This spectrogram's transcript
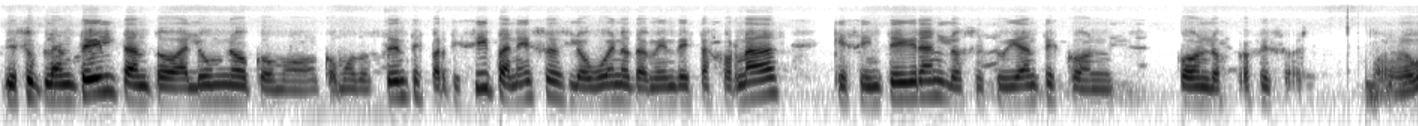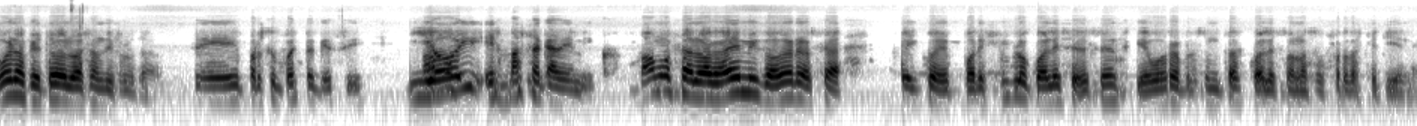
de su plantel, tanto alumno como, como docentes participan. Eso es lo bueno también de estas jornadas, que se integran los estudiantes con, con los profesores. Bueno, lo bueno es que todos lo hayan disfrutado. Sí, por supuesto que sí. Y hoy es más académico. Vamos a lo académico, a ver, o sea, eh, por ejemplo, ¿cuál es el CENS que vos representás? ¿Cuáles son las ofertas que tiene?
